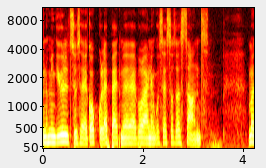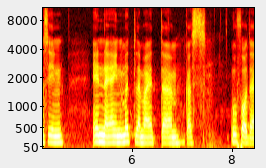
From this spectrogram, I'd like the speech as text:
Noh, mingi üldsuse kokkulepet me veel pole nagu selles osas saanud. ma siin enne jäin mõtlema, et ähm, kas ufode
